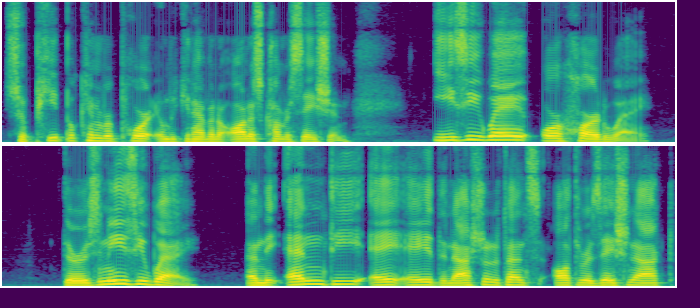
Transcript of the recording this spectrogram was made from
so people can report, and we can have an honest conversation. Easy way or hard way? There is an easy way. And the NDAA, the National Defense Authorization Act,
